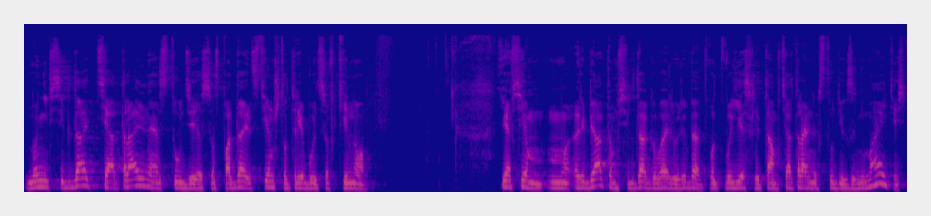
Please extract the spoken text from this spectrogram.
Но не всегда театральная студия совпадает с тем, что требуется в кино. Я всем ребятам всегда говорю, ребят, вот вы если там в театральных студиях занимаетесь,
